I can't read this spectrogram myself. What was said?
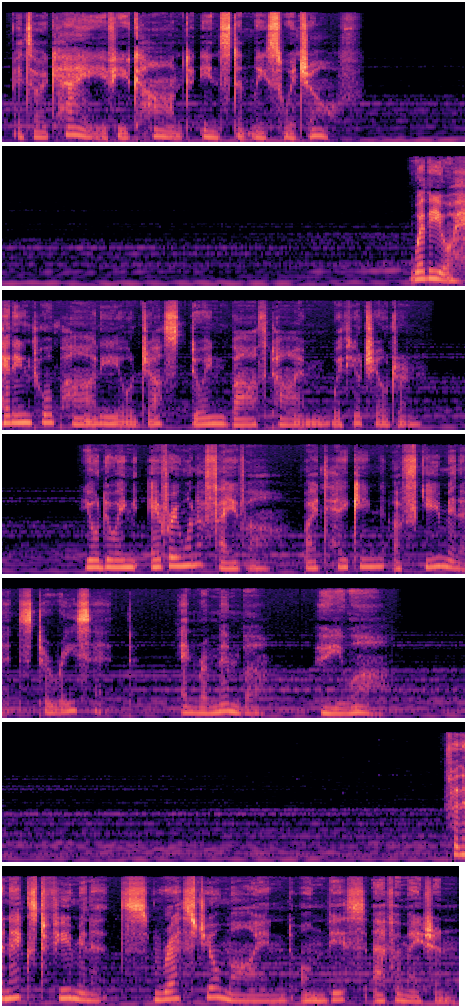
It's okay if you can't instantly switch off. Whether you're heading to a party or just doing bath time with your children, you're doing everyone a favour by taking a few minutes to reset and remember who you are. For the next few minutes, rest your mind on this affirmation.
